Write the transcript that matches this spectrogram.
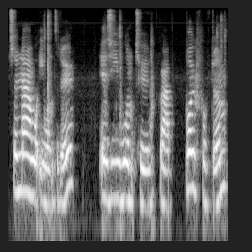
So now what you want to do is you want to grab both of them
